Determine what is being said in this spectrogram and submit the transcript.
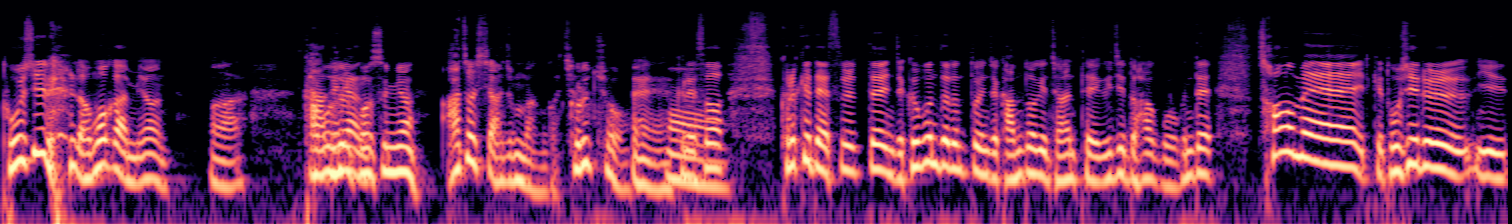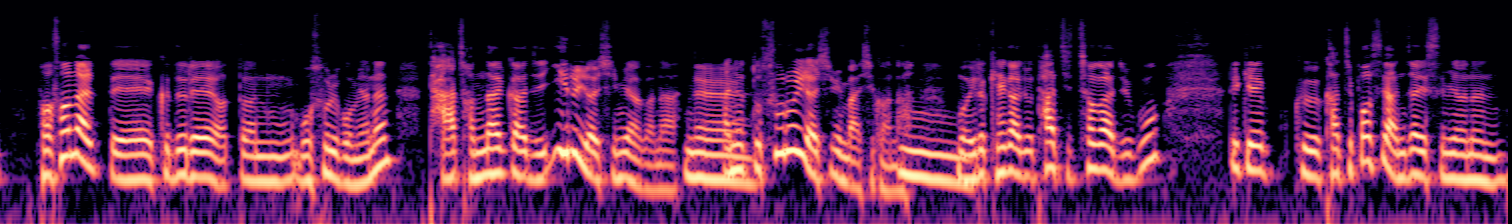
도시를 넘어가면 어, 다 갑옷을 벗으면 아저씨 아줌마인 거죠. 그렇죠. 네, 어. 그래서 그렇게 됐을 때 이제 그분들은 또 이제 감독이 저한테 의지도 하고 근데 처음에 이렇게 도시를 이 벗어날 때 그들의 어떤 모습을 보면은 다 전날까지 일을 열심히 하거나 네. 아니면 또 술을 열심히 마시거나 음. 뭐 이렇게 해가지고 다 지쳐가지고 이렇게 그 같이 버스에 앉아 있으면은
